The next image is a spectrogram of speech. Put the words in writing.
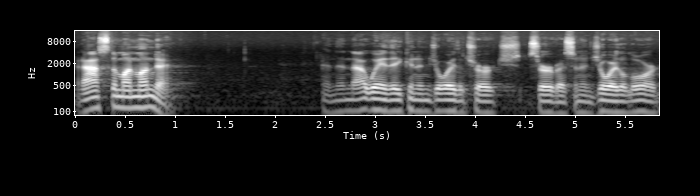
And ask them on Monday. And then that way they can enjoy the church service and enjoy the Lord.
